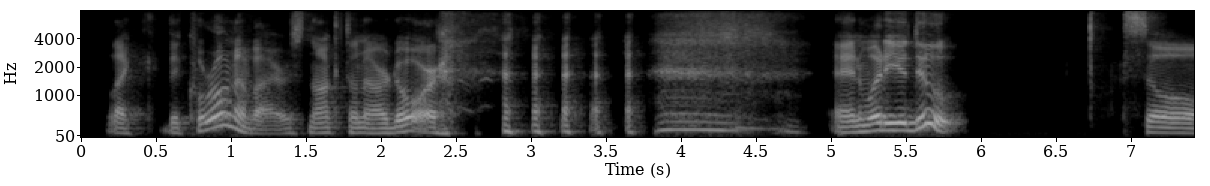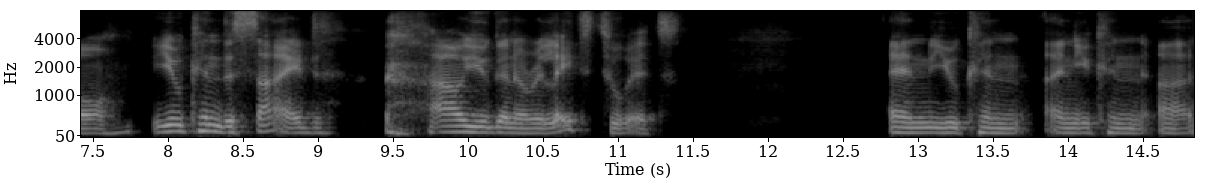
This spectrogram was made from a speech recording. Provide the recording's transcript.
like the coronavirus knocked on our door. and what do you do? So you can decide how you're going to relate to it. And you can and you can uh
